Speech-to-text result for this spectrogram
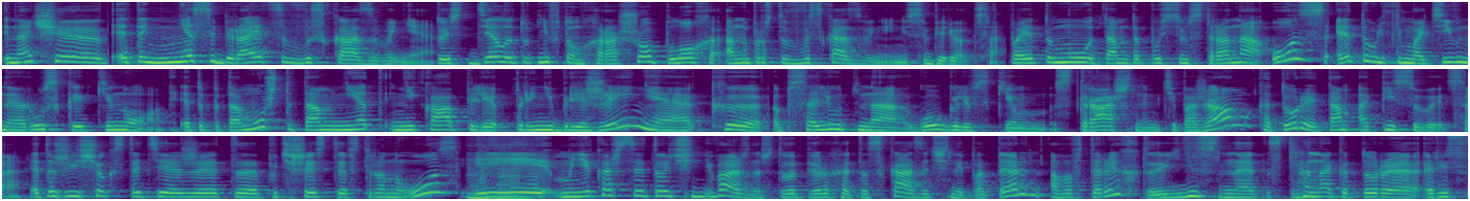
иначе это не собирается в высказывание. То есть дело тут не в том, хорошо, плохо, оно просто в высказывании не соберется. Поэтому там, допустим, страна Оз — это ультимативное русское кино. Это потому, что там нет ни капли пренебрежения к абсолютно гоголевским страшным типажам, которые там описываются. Это же еще, кстати, же это путешествие в страну Оз, и мне кажется, это очень важно, что, во-первых, это сказочный паттерн, а во-вторых, единственная страна, которая рис-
